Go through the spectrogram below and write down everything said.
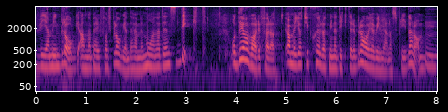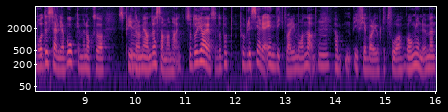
via min blogg, Anna Bergfors-bloggen, det här med månadens dikt. Och det har varit för att, ja men jag tycker själv att mina dikter är bra och jag vill gärna sprida dem. Både sälja boken men också sprida dem i andra sammanhang. Så då gör jag så, då pu- publicerar jag en dikt varje månad. Jag har i och för sig bara gjort det två gånger nu, men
